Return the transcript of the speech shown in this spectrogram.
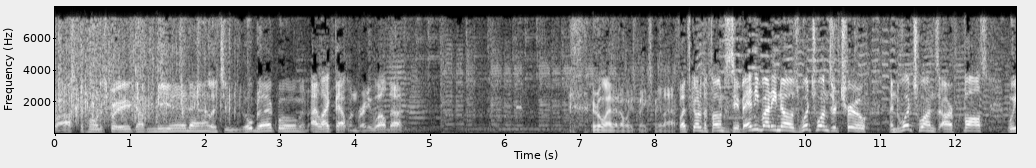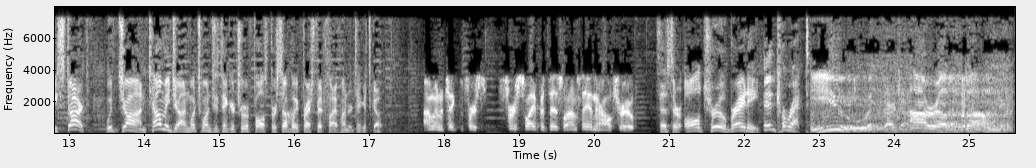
Wasp and hornet spray got me an allergy. Oh, black woman. I like that one, Brady. Well done. I don't know why that always makes me laugh. Let's go to the phones to see if anybody knows which ones are true and which ones are false. We start with John. Tell me, John, which ones you think are true or false for Subway Fresh Fit 500 tickets. Go. I'm going to take the first first swipe at this one. I'm saying they're all true. Says they're all true. Brady. Incorrect. You Sorry, are a bum.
